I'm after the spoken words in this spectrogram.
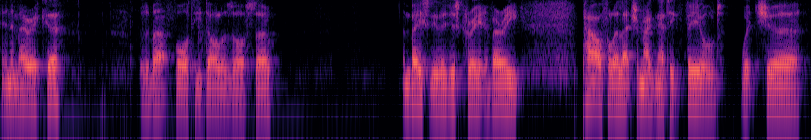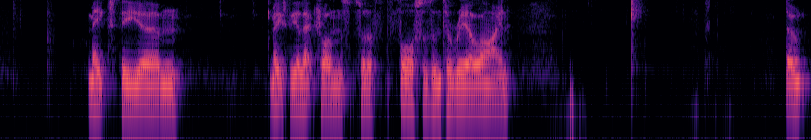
in America. It was about $40 or so. And basically they just create a very powerful electromagnetic field which uh, makes the um, makes the electrons sort of forces them to realign don't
